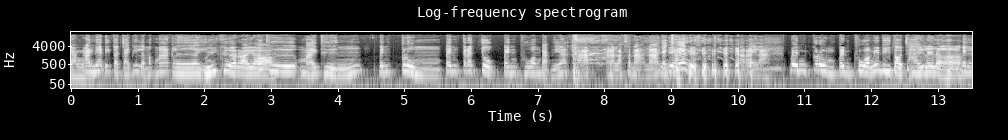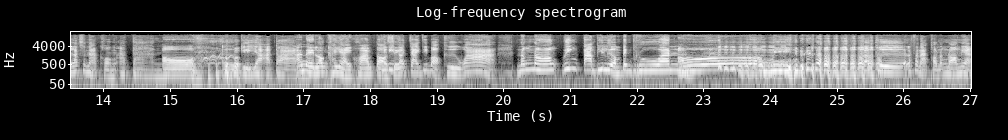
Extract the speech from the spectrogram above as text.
ยังไงอันเนี้ยดีต่อใจพี่เหลือมากๆเลยเฮ้ยคืออะไรอะก็คือหมายถึง เป็นกลุ่มเป็นกระจุกเป็นพวงแบบเนี้ยครับ อ่าลักษณะนะ อย่างดี๋วเช่นดี๋ยวอะไรล่ะ เป็นกลุ่มเป็นพวงนี่ดีต่อใจเลยเหรอ เป็นลักษณะของอาการอ๋อเออกิริยาอาการอันไหนลองขยายความต่อที่ดีสิต่อใจที่บอกคือว่า น้องๆวิ่งตามพี่เหลือมเป็นพรวนอ๋อมีด้วยเหรอก็คือลักษณะของน้องๆเนี่ย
